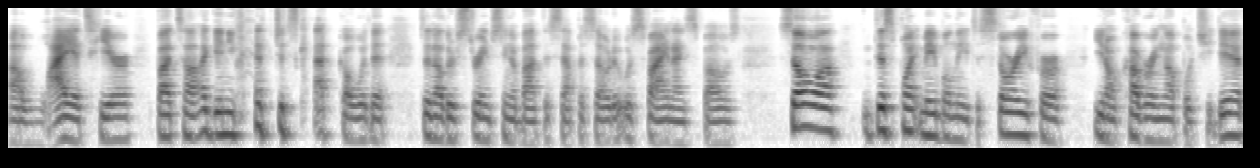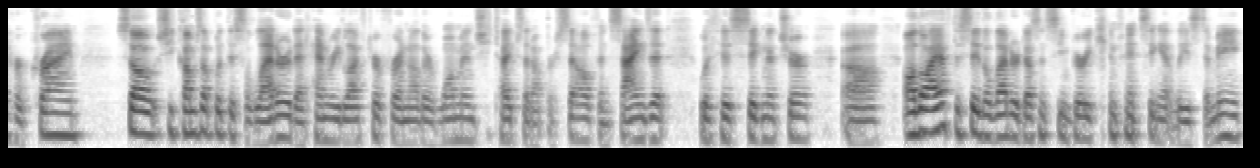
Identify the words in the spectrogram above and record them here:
uh, why it's here. But uh, again, you kind of just got to go with it. It's another strange thing about this episode. It was fine, I suppose. So uh, at this point, Mabel needs a story for you know covering up what she did, her crime. So she comes up with this letter that Henry left her for another woman. She types it up herself and signs it with his signature. Uh, although I have to say the letter doesn't seem very convincing, at least to me.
